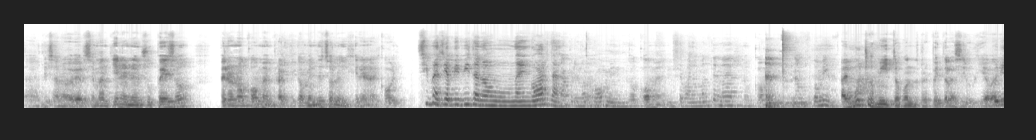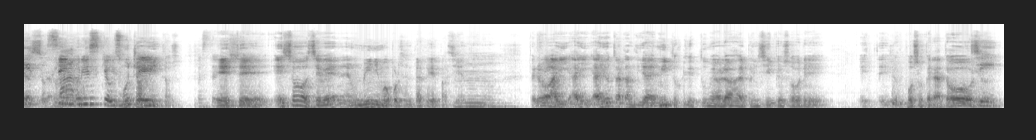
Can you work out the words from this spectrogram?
Ah, Empiezan a beber, se mantienen en su peso, pero no comen prácticamente, solo ingieren alcohol. Sim, mas e a bebida não, não Ah, engorda? pero no comen. No comen, Se van a mantener. no comen. Não comem? Hay muchos mitos con respecto a la cirugía Por bariátrica. eso, ¿no? Sim, Claro. por isso que eu Muchos mitos. Este, eso se ve en un mínimo porcentaje de pacientes, ¿no? Mm. Pero Sí. hay, hay, hay otra cantidad de mitos que tú me hablabas al principio sobre este, los posoperatorios. Sí.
